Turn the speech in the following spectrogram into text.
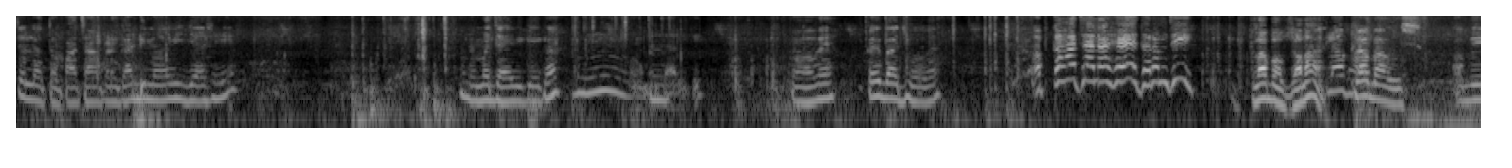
ચલો તો પાછા આપણે ગાડીમાં આવી ગયા છીએ. અને મજા આવી ગઈ કા? તો હવે કઈ બાજુ હવે अब कहाँ जाना है धर्म जी क्लब हाउस जाना है क्लब क्लब हाउस अभी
